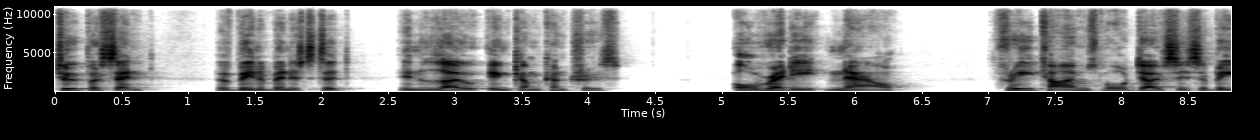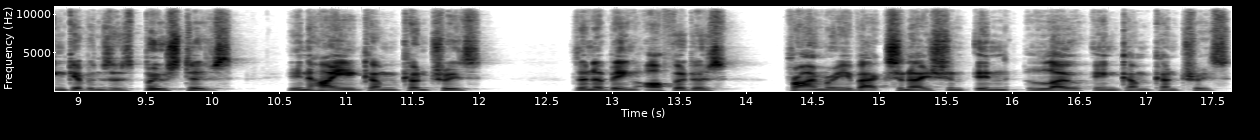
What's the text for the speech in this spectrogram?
2% have been administered in low income countries. Already now, three times more doses are being given as boosters in high income countries than are being offered as primary vaccination in low income countries.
